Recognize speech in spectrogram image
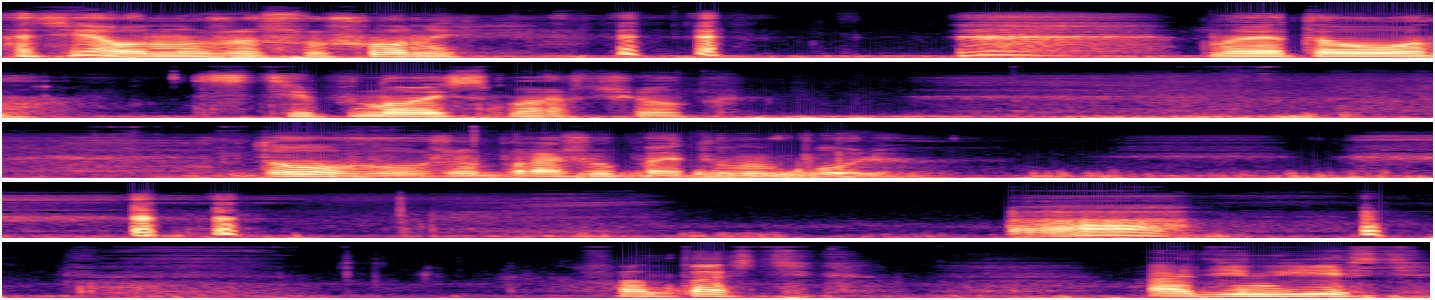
Хотя он уже сушеный. Но это он. Степной сморчок. Долго уже брожу по этому полю. А. Фантастика. Один есть.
